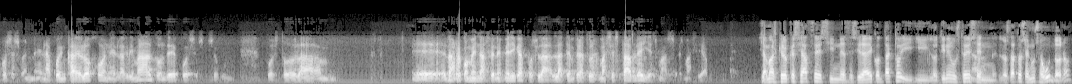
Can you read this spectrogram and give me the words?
pues eso, en, la cuenca del ojo, en el lagrimal, donde, pues eso, según pues toda la eh, las recomendaciones médicas, pues la, temperatura es más estable y es más, es más fiable. Y además creo que se hace sin necesidad de contacto y, lo tienen ustedes en los datos en un segundo, ¿no?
